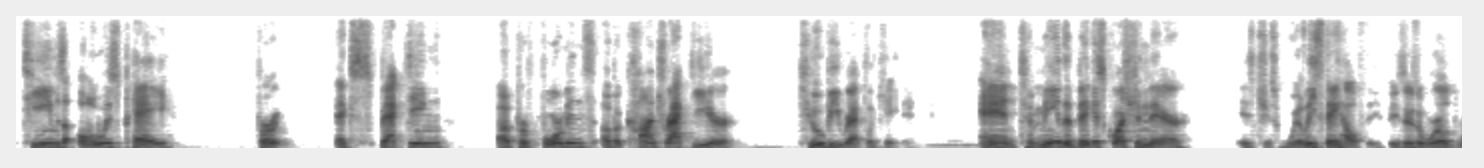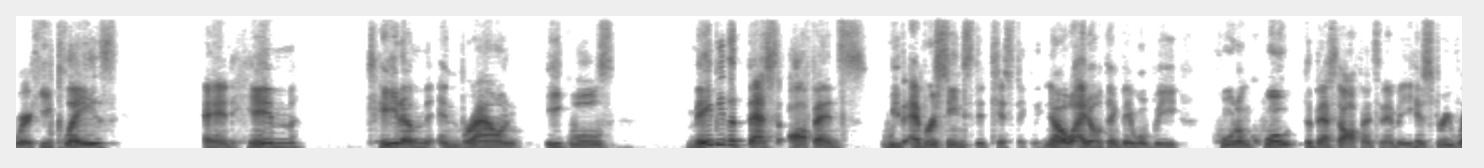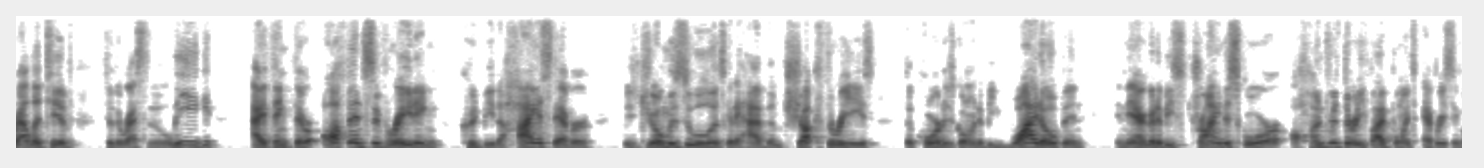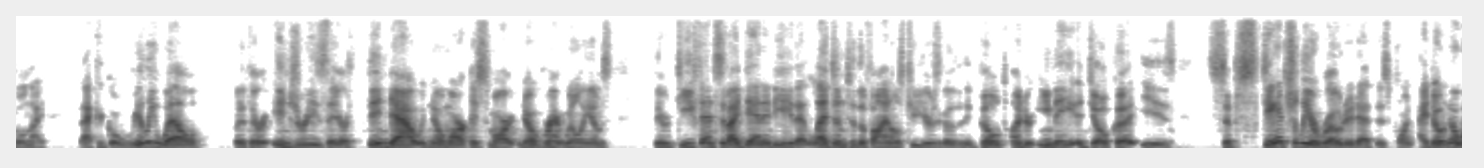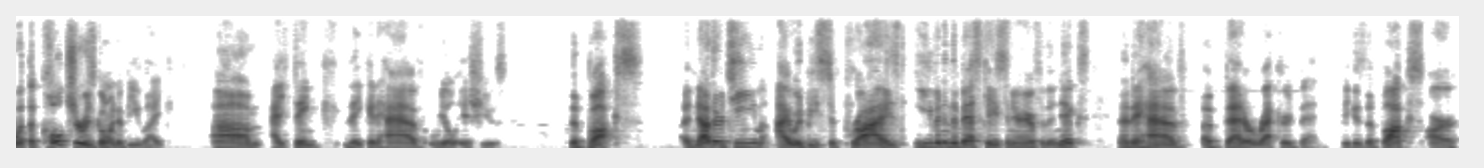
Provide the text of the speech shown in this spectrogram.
teams always pay for expecting a performance of a contract year to be replicated. And to me, the biggest question there is just will he stay healthy? Because there's a world where he plays and him, Tatum, and Brown equals maybe the best offense we've ever seen statistically. No, I don't think they will be quote unquote the best offense in NBA history relative to the rest of the league. I think their offensive rating could be the highest ever because Joe Mazzulla is going to have them chuck threes the court is going to be wide open and they're going to be trying to score 135 points every single night. That could go really well, but if there are injuries, they are thinned out with no Marcus Smart, no Grant Williams. Their defensive identity that led them to the finals two years ago that they built under Ime Udoka is substantially eroded at this point. I don't know what the culture is going to be like. Um, I think they could have real issues. The Bucks, Another team, I would be surprised, even in the best case scenario for the Knicks, that they have a better record than because the Bucks are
